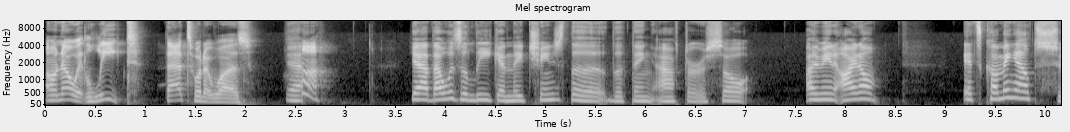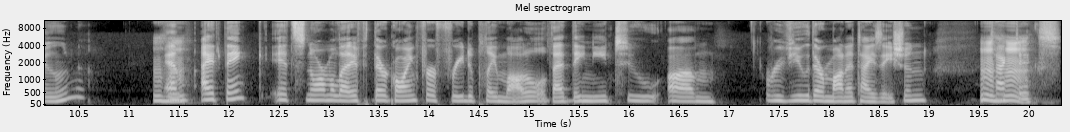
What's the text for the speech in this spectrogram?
Oh no, it leaked. That's what it was. Yeah. Huh. Yeah, that was a leak and they changed the the thing after. So I mean, I don't it's coming out soon. And I think it's normal that if they're going for a free to play model that they need to um review their monetization tactics.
